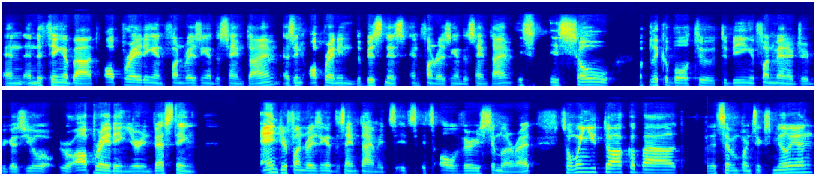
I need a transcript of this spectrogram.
and and the thing about operating and fundraising at the same time, as in operating the business and fundraising at the same time, is is so applicable to to being a fund manager because you're you're operating, you're investing, and you're fundraising at the same time. It's it's it's all very similar, right? So when you talk about the 7.6 million,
